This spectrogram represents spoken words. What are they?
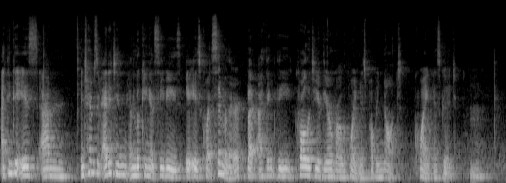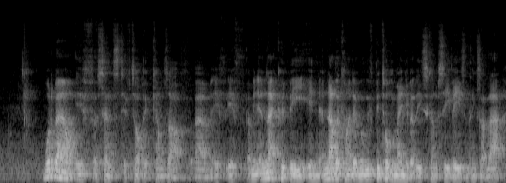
I think it is. Um, in terms of editing and looking at CVs, it is quite similar, but I think the quality of the overall appointment is probably not quite as good. What about if a sensitive topic comes up? Um, if, if I mean, and that could be in another kind of. I mean, we've been talking mainly about these kind of CVs and things like that.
